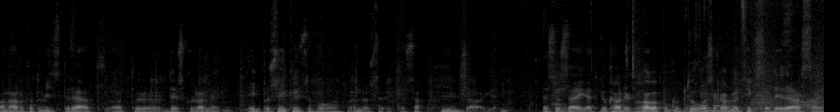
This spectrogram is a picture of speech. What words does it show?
Han hadde fått vist det at, at uh, det skulle han inn på sykehuset for å undersøke. Så Mm. sa jeg, så sa jeg at du kan ikke komme på kontoret, så kan vi fikse det der. sa jeg.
